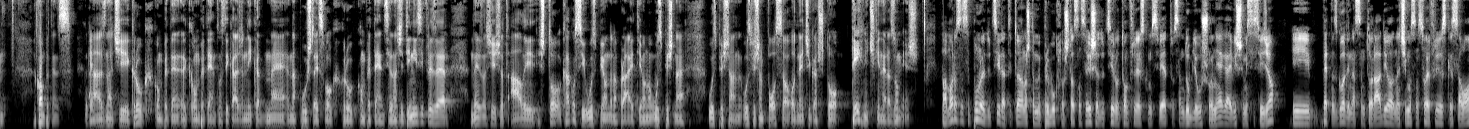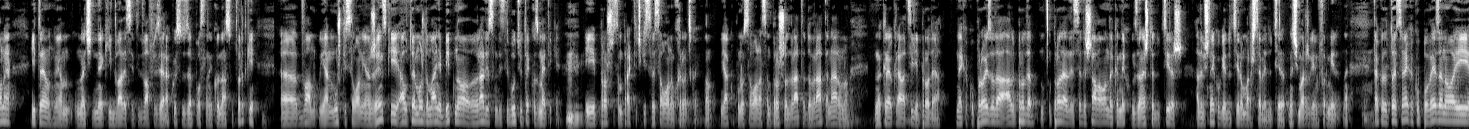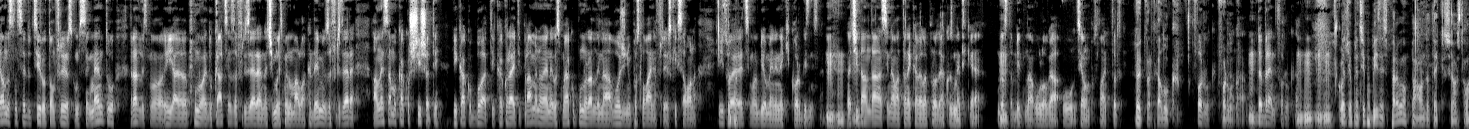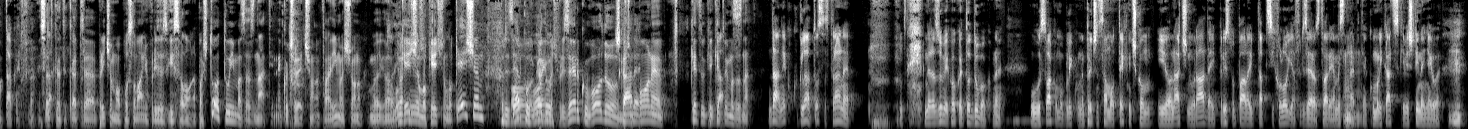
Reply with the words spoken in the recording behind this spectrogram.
competence. A, znači, krug kompeten, kompetentnosti, kaže, nikad ne napuštaj svog krug kompetencije. Znači, ti nisi frizer, ne znaš šišat, ali što, kako si uspio onda napraviti ono uspješne, uspješan, uspješan posao od nečega što tehnički ne razumiješ? Pa morao sam se puno educirati, to je ono što me privuklo. Što sam se više educirao u tom frizerskom svijetu, sam dublje ušao u njega i više mi se sviđao. I 15 godina sam to radio, znači imao sam svoje frizerske salone i trenutno imam znači, nekih 22 frizera koji su zaposleni kod nas u tvrtki. E, Dva, jedan muški salon i jedan ženski, ali to je možda manje bitno. Radio sam distribuciju te kozmetike i prošao sam praktički sve salone u Hrvatskoj. Ono, jako puno salona sam prošao od vrata do vrata, naravno na kraju krajeva cilj je prodaja nekakvog proizvoda, ali prodaja, prodaja se dešava onda kad nekog za nešto educiraš, a da biš nekog educirao moraš sebe educirati, znači moraš ga informirati. Ne? Tako da to je sve nekako povezano i onda sam se educirao u tom frizerskom segmentu, radili smo i a, puno edukacija za frizere, znači imali smo jednu malu akademiju za frizere, ali ne samo kako šišati i kako bojati, kako raditi pramenove, nego smo jako puno radili na vođenju poslovanja frizerskih salona. I to je recimo bio meni neki core biznis. Ne? Znači dan danas i nama ta neka veleprodaja kozmetike je dosta bitna uloga u cijelom poslovanju tvrtke. To je tvrtka Luk. Forlook. Forlook. Da, da. To je brand Forlook. da. Znači u principu biznis prvo, pa onda tek sve ostalo. Tako je. E Sad kad, kad e, pričamo o poslovanju frizerskih salona, pa što tu ima za znati, neko će reći ono, pa imaš ono, e, location, location, location, Frizerku, ovoga, vodu. imaš frizerku, vodu, Škare. šampone, kaj tu, Da. tu ima za znati? Da, neko ko gleda to sa strane ne razumije koliko je to duboko. Ne? U svakom obliku. Ne pričam samo o tehničkom i o načinu rada i pristupa, ali i ta psihologija frizera u stvari, ja mislim, najbitnija. Komunikacijske vještine njegove.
